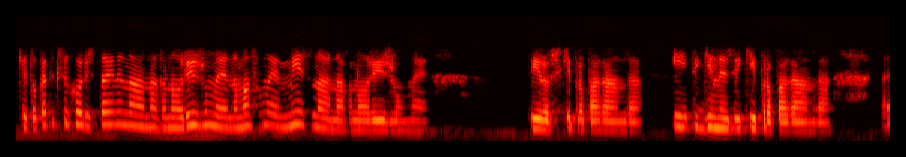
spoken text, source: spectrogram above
και το κάτι ξεχωριστά είναι να αναγνωρίζουμε, να μάθουμε εμείς να αναγνωρίζουμε τη ρωσική προπαγάνδα ή την κινέζικη προπαγάνδα. Ε,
